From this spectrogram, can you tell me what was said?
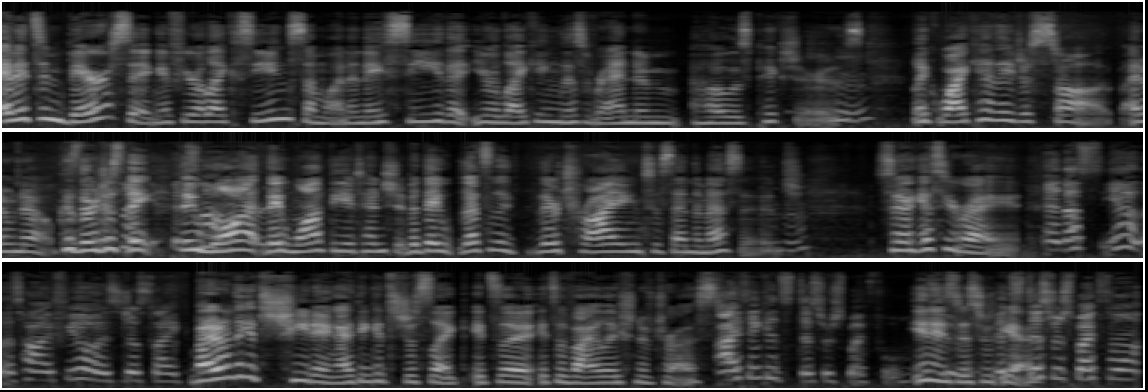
And it's embarrassing if you're like seeing someone and they see that you're liking this random hoe's pictures. Like, why can't they just stop? I don't know, because they're just like- they they want hard. they want the attention, but they that's like they're trying to send the message. Mm-hmm. So I guess you're right, and that's yeah that's how i feel it's just like but I don't think it's cheating. I think it's just like it's a it's a violation of trust. I think it's disrespectful. It is too. disres- It's yeah. disrespectful,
